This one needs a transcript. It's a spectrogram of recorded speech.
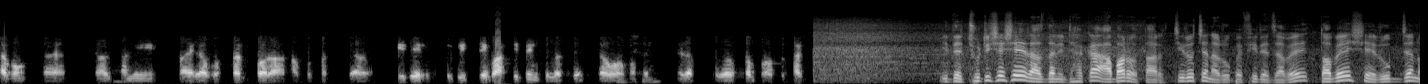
এবং আহ, রাজধানী বাইরে ঈদের ছুটি শেষে রাজধানী ঢাকা আবারও তার চিরচেনা রূপে ফিরে যাবে, তবে সে রূপ যেন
